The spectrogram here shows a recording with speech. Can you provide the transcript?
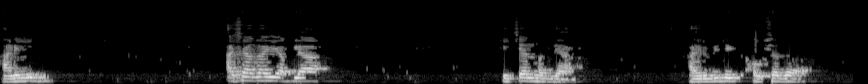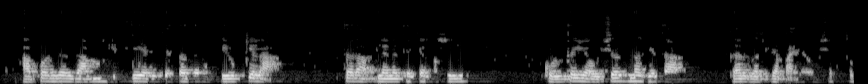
आणि अशा काही आपल्या किचनमधल्या आयुर्वेदिक औषधं आपण जर जाणून घेतली आणि त्याचा जर उपयोग केला तर आपल्याला त्याच्यापासून कोणतंही औषध न घेता घर बसल्या फायदा होऊ शकतो.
